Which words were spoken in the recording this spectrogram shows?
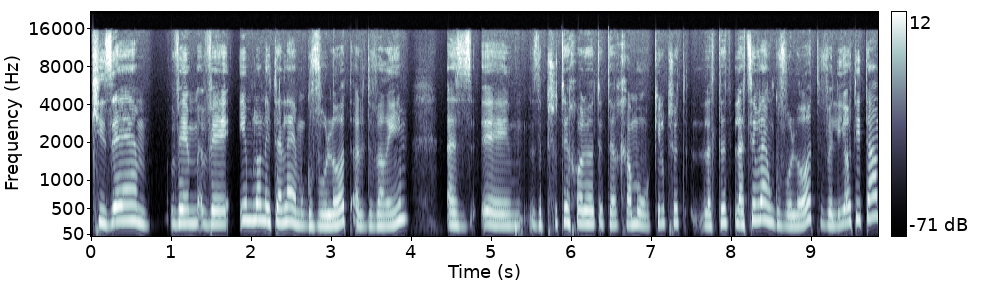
כי זה הם. והם, ואם לא ניתן להם גבולות על דברים, אז אה, זה פשוט יכול להיות יותר חמור. כאילו פשוט לתת, להציב להם גבולות ולהיות איתם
